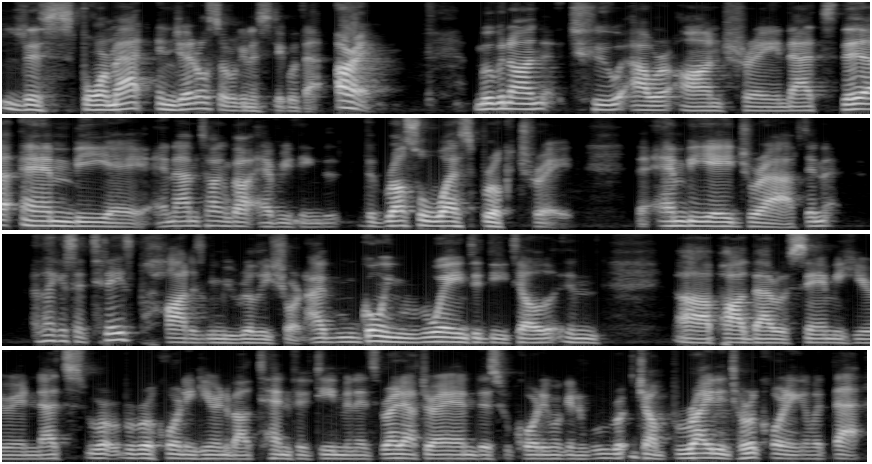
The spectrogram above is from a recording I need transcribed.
this format in general. So we're going to stick with that. All right. Moving on to our entree, and that's the NBA. And I'm talking about everything the, the Russell Westbrook trade, the NBA draft. And like I said, today's pod is going to be really short. I'm going way into detail in uh, pod that with Sammy here, and that's we're, recording here in about 10, 15 minutes. Right after I end this recording, we're going to r- jump right into recording with that.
